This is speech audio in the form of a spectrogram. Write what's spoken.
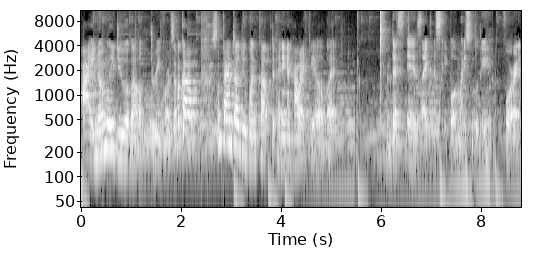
I normally do about three fourths of a cup. Sometimes I'll do one cup depending on how I feel, but this is like a staple in my smoothie for it.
